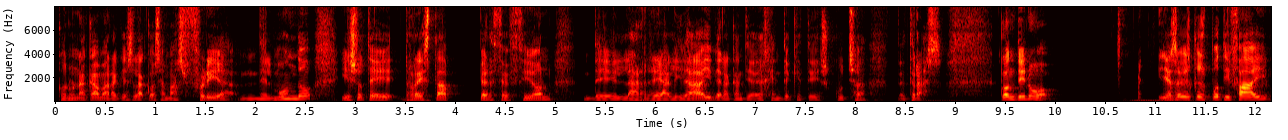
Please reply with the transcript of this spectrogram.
con una cámara que es la cosa más fría del mundo, y eso te resta percepción de la realidad y de la cantidad de gente que te escucha detrás. Continúo. Ya sabéis que Spotify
